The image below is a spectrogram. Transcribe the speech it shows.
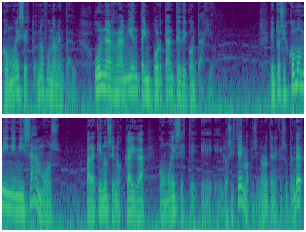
como es esto, no fundamental, una herramienta importante de contagio. Entonces, ¿cómo minimizamos para que no se nos caiga como es este eh, eh, los sistemas, pues si no lo tenés que suspender.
